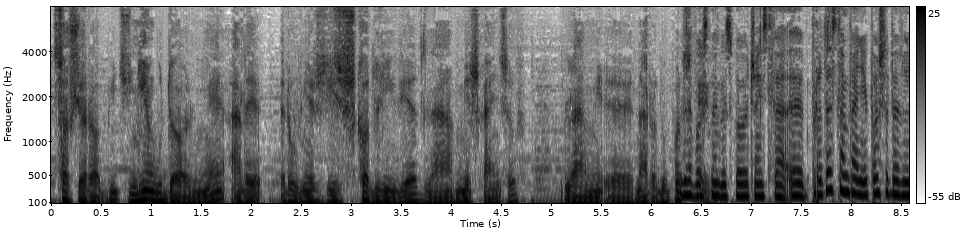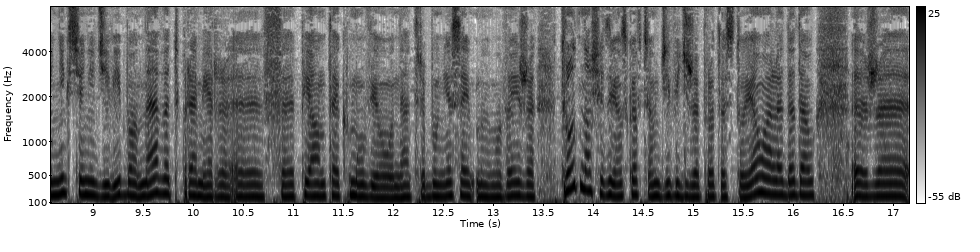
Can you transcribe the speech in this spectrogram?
Coś robić nieudolnie, ale również i szkodliwie dla mieszkańców, dla e, narodu polskiego. Dla własnego społeczeństwa. E, Protestom, panie pośle, pewnie nikt się nie dziwi, bo nawet premier e, w piątek mówił na trybunie sejmowej, że trudno się związkowcom dziwić, że protestują, ale dodał, że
